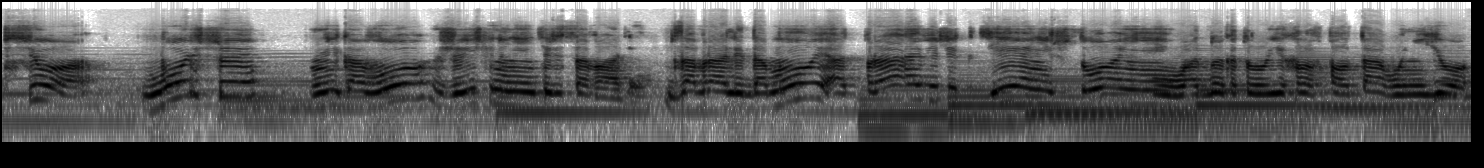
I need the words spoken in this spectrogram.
Все. Больше никого женщины не интересовали. Забрали домой, отправили, где они, что они. У одной, которая уехала в Полтаву, у нее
